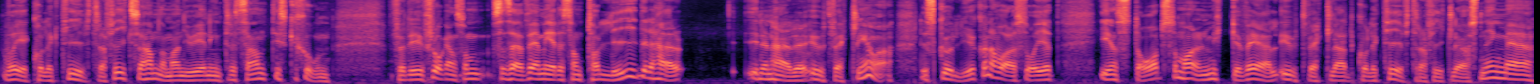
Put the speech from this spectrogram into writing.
vad är kollektivtrafik så hamnar man ju i en intressant diskussion. För det är frågan som, så att säga, vem är det som tar lid i det här i den här mm. utvecklingen. Va? Det skulle ju kunna vara så i, ett, i en stad som har en mycket väl utvecklad kollektivtrafiklösning med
